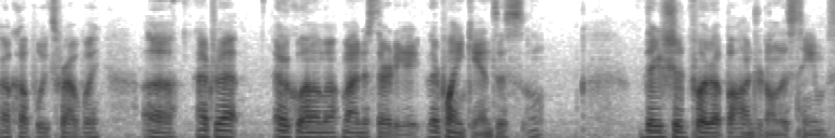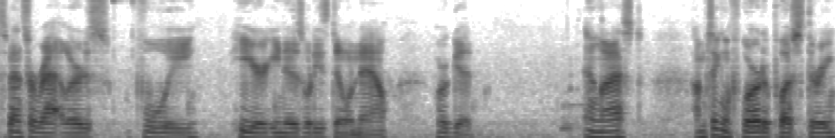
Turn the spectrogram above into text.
a couple weeks probably. Uh, after that, Oklahoma minus 38. They're playing Kansas. They should put up 100 on this team. Spencer Rattler's fully here. He knows what he's doing now. We're good. And last, I'm taking Florida plus three.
